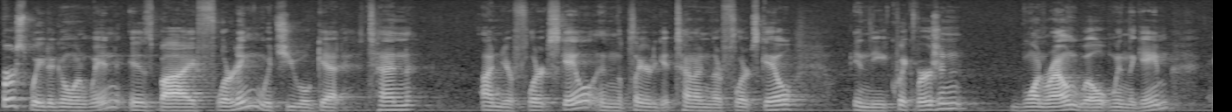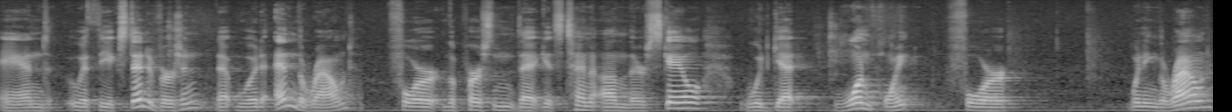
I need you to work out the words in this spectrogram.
First way to go and win is by flirting, which you will get 10 on your flirt scale and the player to get 10 on their flirt scale. In the quick version, one round will win the game. And with the extended version, that would end the round for the person that gets 10 on their scale would get one point for winning the round.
